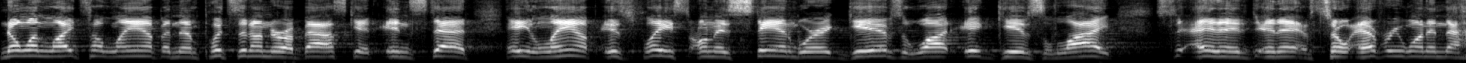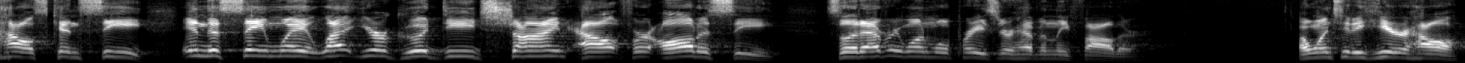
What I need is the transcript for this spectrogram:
No one lights a lamp and then puts it under a basket. Instead, a lamp is placed on a stand where it gives what? It gives light. And, it, and it, so everyone in the house can see. In the same way, let your good deeds shine out for all to see so that everyone will praise your heavenly Father. I want you to hear how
